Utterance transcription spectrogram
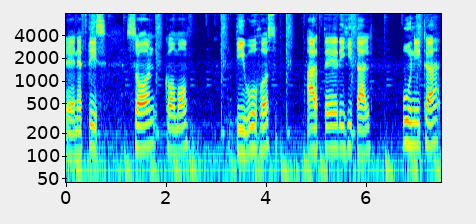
NFTs son como dibujos, arte digital única,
